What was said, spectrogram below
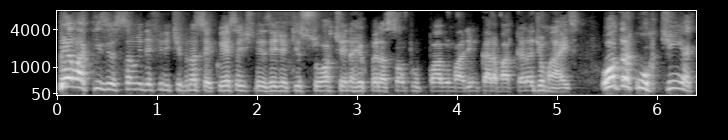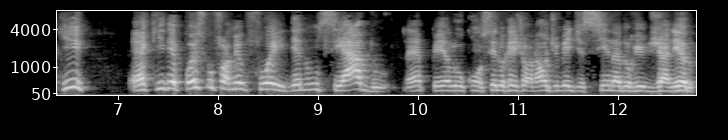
pela aquisição em definitivo na sequência. A gente deseja aqui sorte aí na recuperação para o Pablo Marinho, um cara bacana demais. Outra curtinha aqui é que depois que o Flamengo foi denunciado né, pelo Conselho Regional de Medicina do Rio de Janeiro,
